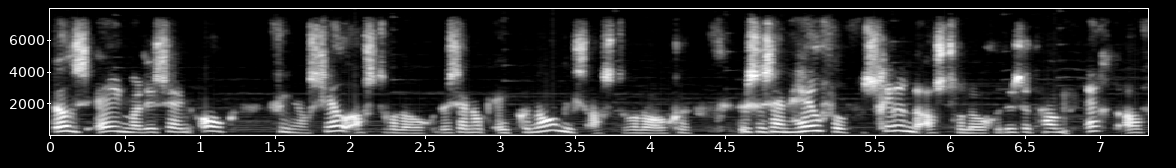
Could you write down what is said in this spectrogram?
Dat is één, maar er zijn ook financieel astrologen. Er zijn ook economisch astrologen. Dus er zijn heel veel verschillende astrologen. Dus het hangt echt af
